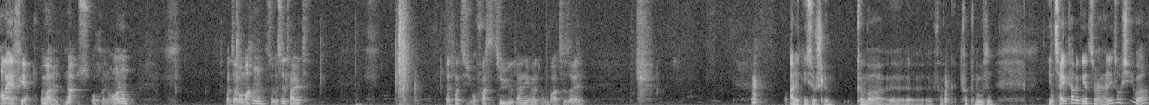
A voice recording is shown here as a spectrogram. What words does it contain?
Aber er fährt, immerhin. Na, ist auch in Ordnung. Was soll man machen? So ist es halt. Das hat sich auch fast zu gut angehört, um wahr zu sein. Alles nicht so schlimm. Können wir äh, ver verknusen. Gezeigt habe ich ihn jetzt noch nicht so schieber.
